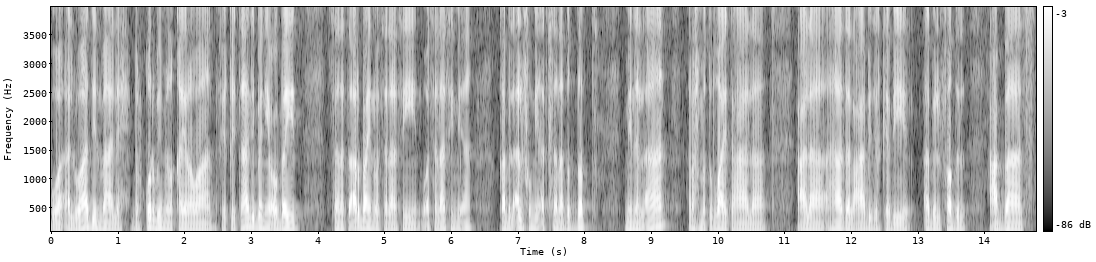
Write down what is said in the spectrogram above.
الوادي المالح بالقرب من القيروان في قتال بني عبيد سنة 34 و300 قبل 1100 سنة بالضبط من الآن. رحمة الله تعالى على هذا العابد الكبير أبي الفضل عباس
